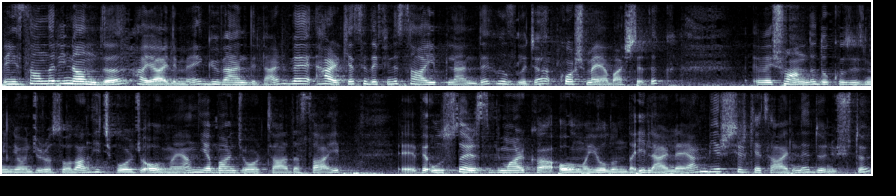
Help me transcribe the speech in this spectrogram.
ve insanlar inandı hayalime, güvendiler ve herkes hedefini sahiplendi. Hızlıca koşmaya başladık ve şu anda 900 milyon cirosu olan hiç borcu olmayan yabancı ortağa da sahip ve uluslararası bir marka olma yolunda ilerleyen bir şirket haline dönüştü.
